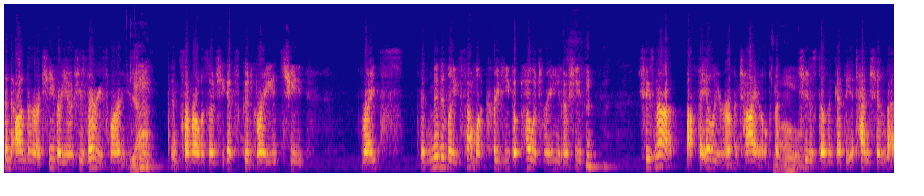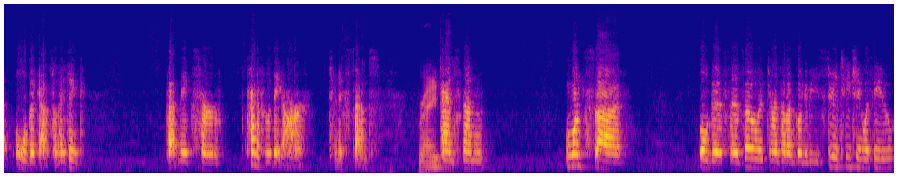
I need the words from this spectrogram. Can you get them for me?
an underachiever. You know, she's very smart. You Yeah. see in several episodes, she gets good grades. She writes, admittedly, somewhat creepy, but poetry. You know, she's she's not a failure of a child, but No. she just doesn't get the attention that Olga gets. And I think that makes her kind of who they are to an extent. right And then once uh, Olga says, "Oh, it turns out I'm going to be student teaching with you,"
